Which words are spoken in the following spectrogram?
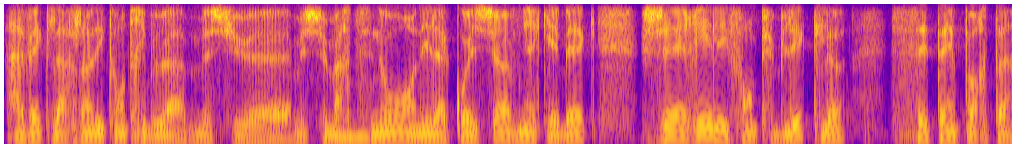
avec l'argent des contribuables, Monsieur euh, Monsieur Martineau. On est la coalition Avenir Québec. Gérer les fonds publics là, c'est important.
